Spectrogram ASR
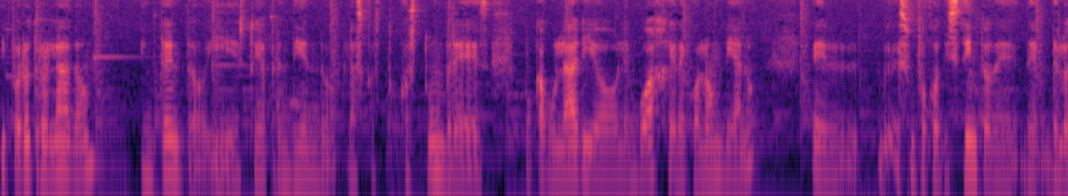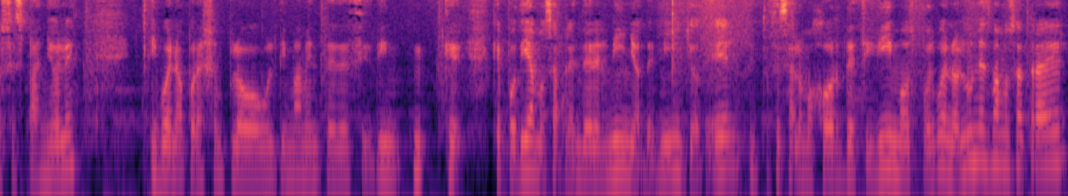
Y por otro lado, intento y estoy aprendiendo las costumbres, vocabulario, lenguaje de Colombia, ¿no? Es un poco distinto de, los españoles y bueno, por ejemplo, últimamente decidí que, podíamos aprender el niño de mí, yo de él. Entonces a lo mejor decidimos, pues bueno, el lunes vamos a traer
